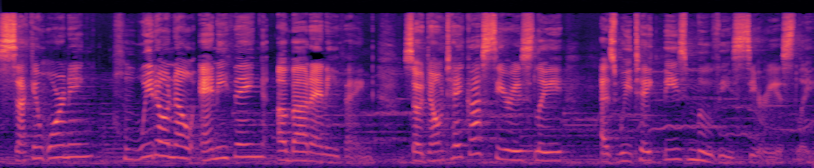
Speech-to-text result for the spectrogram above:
Second warning we don't know anything about anything, so don't take us seriously as we take these movies seriously.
